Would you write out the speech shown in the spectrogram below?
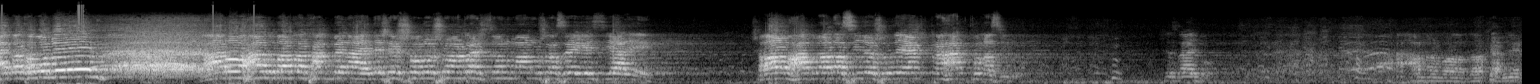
এক কথা বলুন, কারও হাত বাঁধা থাকবে না। এদেশে ষোলোশো আঠাশ জন মানুষ আছে এই চেয়ারে। সব হাত বাঁধা ছিল, শুধু একটা হাত খোলা ছিল। সে যাই। আপনার বলার দরকার নেই।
